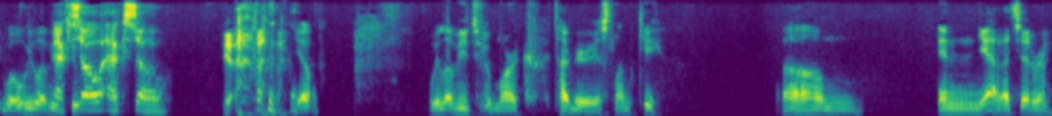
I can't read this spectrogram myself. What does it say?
Well, we love you too. XO XO. Yeah. Yep. We love you too, Mark Tiberius Lemke. Um, and yeah, that's it, right?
